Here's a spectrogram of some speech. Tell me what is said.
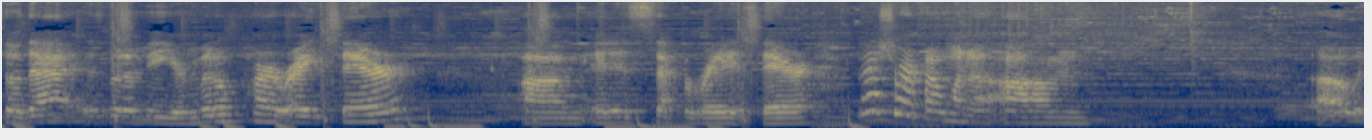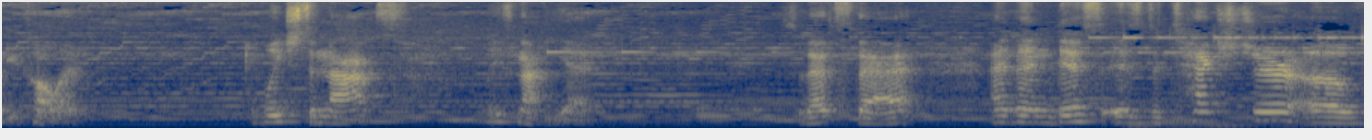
So that is gonna be your middle part right there. Um, it is separated there. I'm not sure if I wanna, um, uh, what do you call it? Bleach the knots, at least not yet. So that's that. And then this is the texture of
